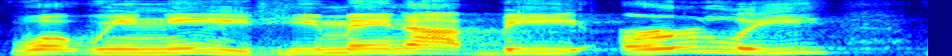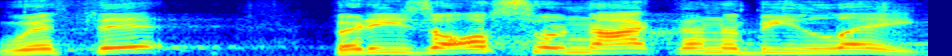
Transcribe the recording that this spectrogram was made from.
what we need. He may not be early with it, but he's also not going to be late.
